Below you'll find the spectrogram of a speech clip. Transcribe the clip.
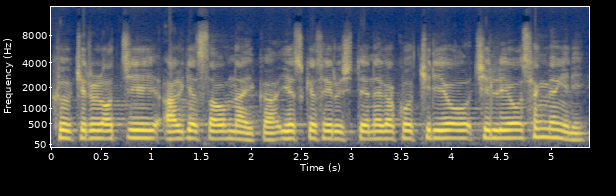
그 길을 어찌 알겠사옵나이까? 예수께서 이르시되 내가 곧 길이요 진리요 생명이니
